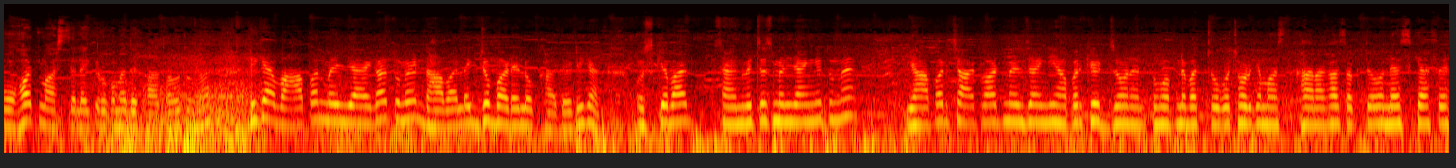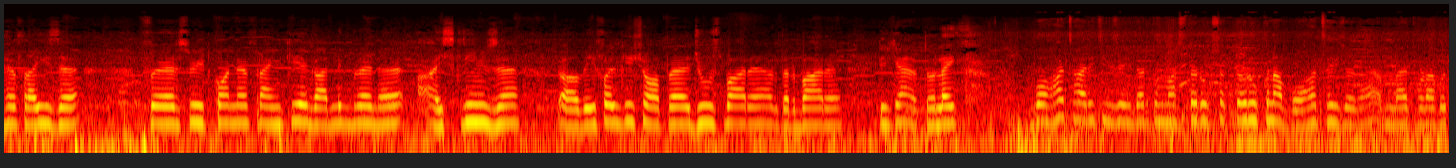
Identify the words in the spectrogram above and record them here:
बहुत मस्त है। लाइक रुको, मैं दिखाता हूँ तुम्हें। ठीक है, वहाँ पर मिल जाएगा तुम्हें ढाबा लाइक जो बड़े लोग खाते हैं, ठीक है? उसके बाद सैंडविचेस मिल जाएँगे तुम्हें। यहाँ पर चाट वाट मिल जाएँगी। यहाँ पर किड जोन है। तुम अपने बच्चों को छोड़ के मस्त खाना खा सकते हो। नेस्ट कैफ़े है फ्राइज़ है। फिर स्वीट कॉर्न है फ्रैंकी है गार्लिक ब्रेड है आइसक्रीम्स है वेफल की शॉप है जूस बार है और दरबार है, ठीक है? तो लाइक बहुत सारी चीज़ें इधर, तुम मस्त रुक सकते हो, रुकना बहुत सही जगह है। अब मैं थोड़ा कुछ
